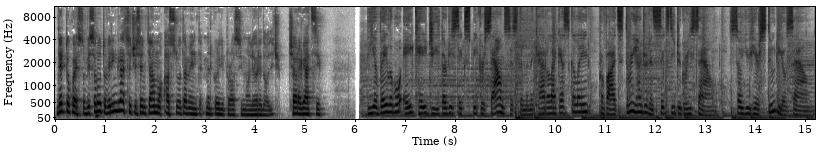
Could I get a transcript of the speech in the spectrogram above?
Detto questo vi saluto, vi ringrazio, ci sentiamo assolutamente mercoledì prossimo alle ore 12. Ciao ragazzi! The available AKG 36 speaker sound system in the Cadillac Escalade provides 360 degree sound, so you hear studio sound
